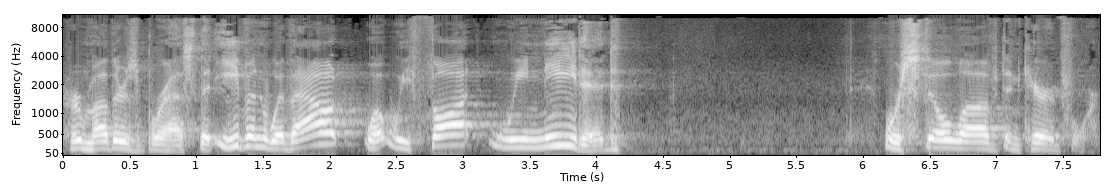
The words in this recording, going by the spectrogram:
her mother's breast, that even without what we thought we needed, we're still loved and cared for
